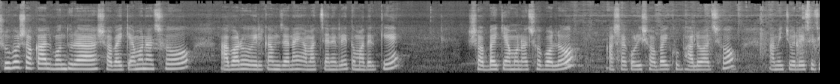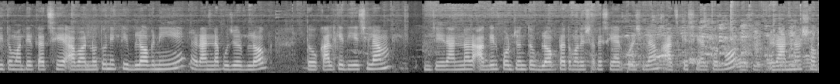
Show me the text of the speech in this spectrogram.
শুভ সকাল বন্ধুরা, সবাই কেমন আছো? আবারও ওয়েলকাম জানাই আমার চ্যানেলে তোমাদেরকে। সবাই কেমন আছো বলো? আশা করি সবাই খুব ভালো আছো। আমি চলে এসেছি তোমাদের কাছে আবার নতুন একটি ব্লগ নিয়ে, রান্না পুজোর ব্লগ। তো কালকে দিয়েছিলাম যে রান্নার আগের পর্যন্ত ব্লগটা তোমাদের সাথে শেয়ার করেছিলাম, আজকে শেয়ার করব। রান্না সহ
